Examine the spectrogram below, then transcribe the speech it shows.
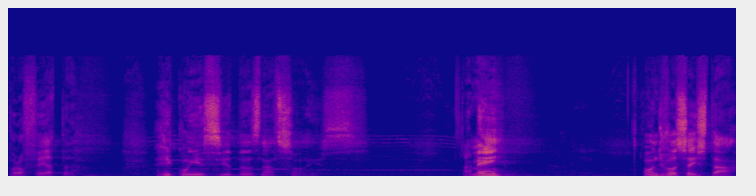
Profeta, reconhecido nas nações. Amém? Onde você está?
